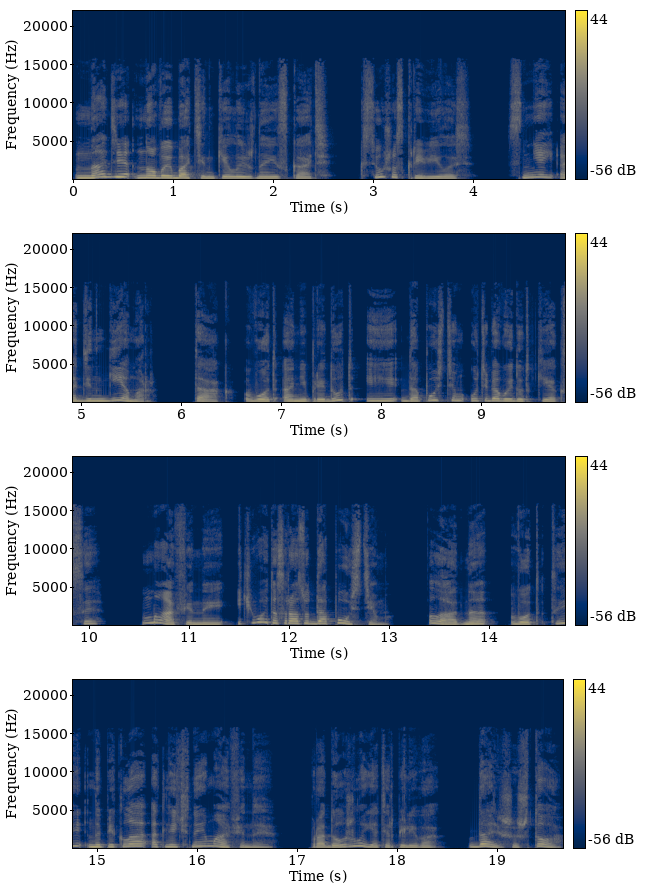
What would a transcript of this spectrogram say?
Наде новые ботинки лыжные искать. Ксюша скривилась. С ней один гемор. Так, вот они придут и, допустим, у тебя выйдут кексы, маффины. И чего это сразу допустим? Ладно, вот ты напекла отличные маффины. Продолжила я терпеливо. «Дальше что?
